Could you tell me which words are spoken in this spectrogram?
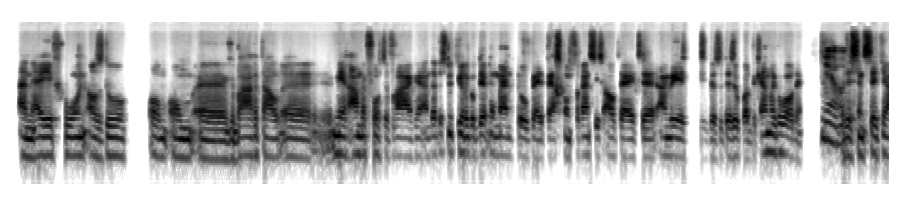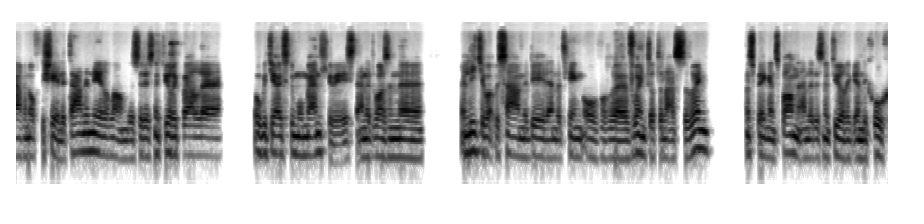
en hij heeft gewoon als doel om, om uh, gebarentaal uh, meer aandacht voor te vragen. En dat is natuurlijk op dit moment ook bij de persconferenties altijd uh, aanwezig. Dus het is ook wat bekender geworden. Ja. Het is sinds dit jaar een officiële taal in Nederland. Dus het is natuurlijk wel ook het juiste moment geweest. En het was een, een liedje wat we samen deden. En dat ging over vriend tot de laatste run. Van spring en span. En dat is natuurlijk in de kroeg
